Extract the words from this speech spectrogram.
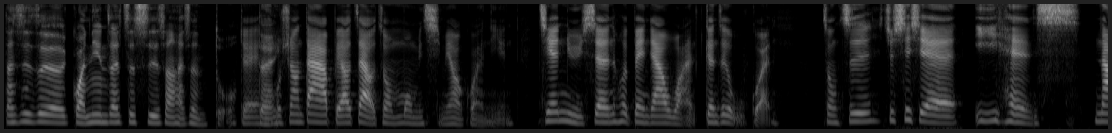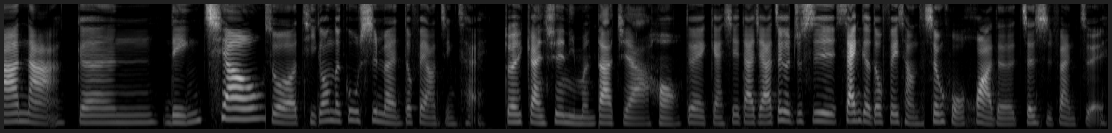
但是这个观念在这世界上还是很多。对，对，我希望大家不要再有这种莫名其妙的观念。今天女生会被人家玩，跟这个无关。总之，就谢谢 Ehans、Nana 跟林敲所提供的故事们，都非常精彩。对，感谢你们大家哈。对，感谢大家。这个就是三个都非常生活化的真实犯罪。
